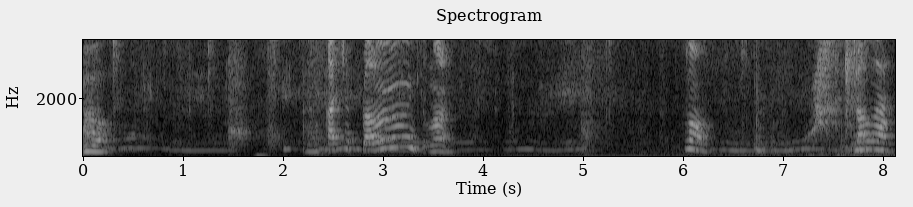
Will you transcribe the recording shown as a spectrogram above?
Ờ, cá chép lắm tụi mình. Ngon. Đâu à?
